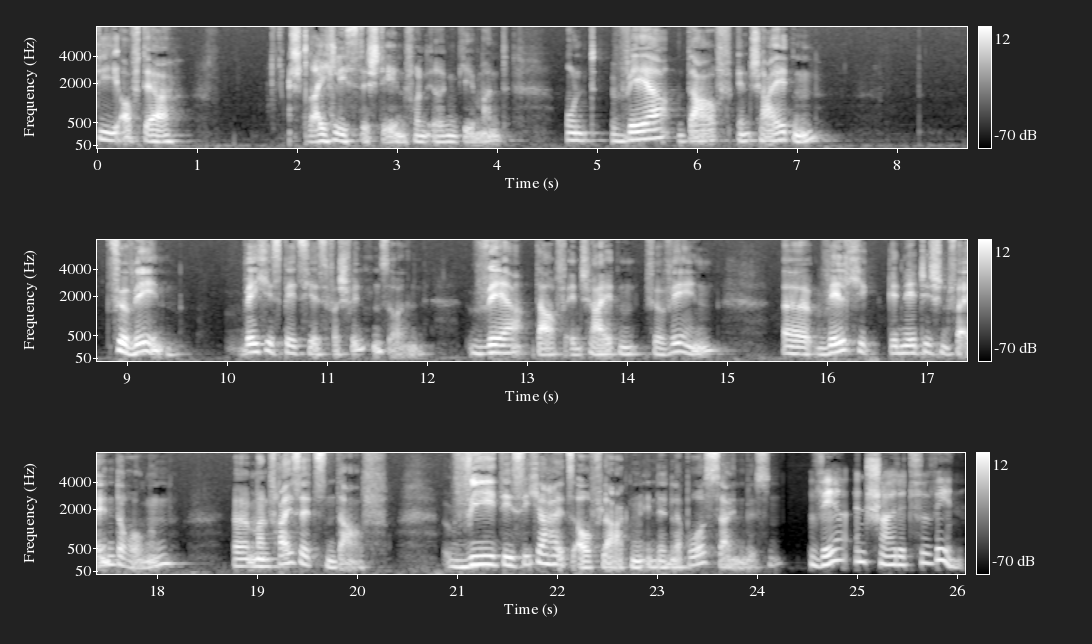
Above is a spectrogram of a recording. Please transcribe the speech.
die auf der Streichliste stehen von irgendjemand. Und wer darf entscheiden, für wen, welche Spezies verschwinden sollen? Wer darf entscheiden, für wen, äh, welche genetischen Veränderungen äh, man freisetzen darf? Wie die Sicherheitsauflagen in den Labors sein müssen? Wer entscheidet für wen?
